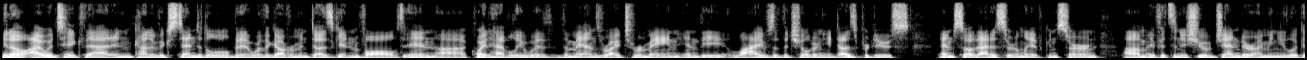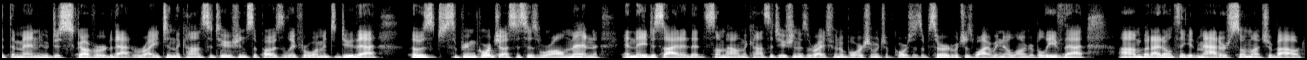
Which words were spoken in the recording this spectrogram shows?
You know, I would take that and kind of extend it a little bit where the government does get involved in uh, quite heavily with the man's right to remain in the lives of the children he does produce. And so that is certainly of concern. Um, if it's an issue of gender, I mean, you look at the men who discovered that right in the Constitution, supposedly for women to do that. Those Supreme Court justices were all men. And they decided that somehow in the Constitution there's a right to an abortion, which of course is absurd, which is why we no longer believe that. Um, but I don't think it matters so much about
